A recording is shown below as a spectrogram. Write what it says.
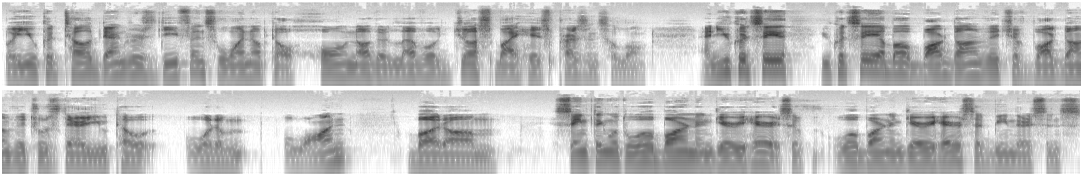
but you could tell Denver's defense went up to a whole nother level just by his presence alone. And you could say you could say about Bogdanovich if Bogdanovich was there, Utah would have won. But um, same thing with Will Barton and Gary Harris. If Will Barton and Gary Harris had been there since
